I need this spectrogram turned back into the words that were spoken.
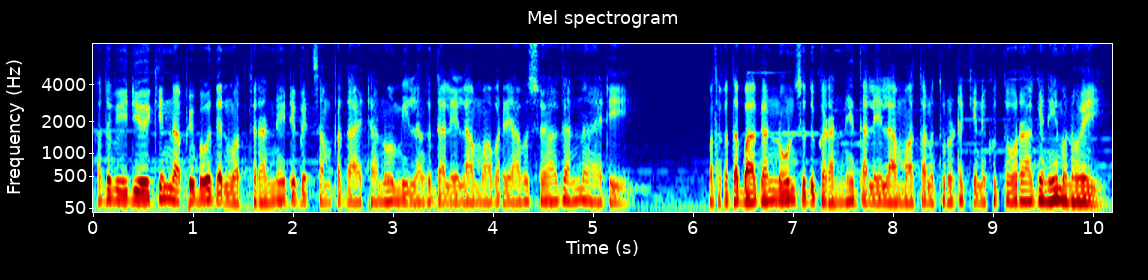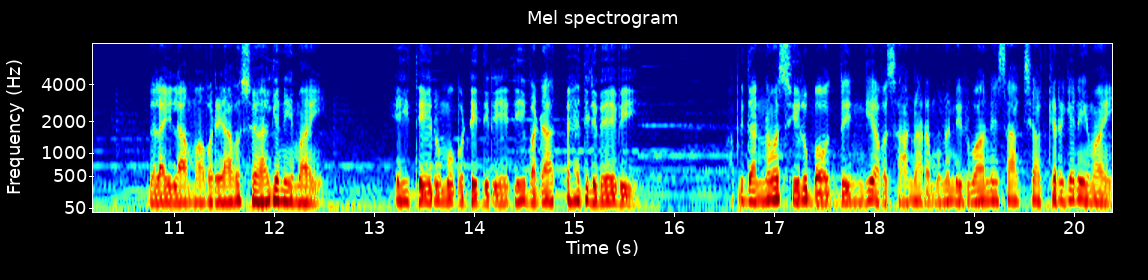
අද වීඩියෝයකින් අපි බව දැනුවත් කරන්නේ ටිබෙට් සම්ප්‍රදායට අනුව මිල්ළඟ දලේලාමාවරයාව සොයා ගන්න හැටි. මතක තබාගන්න ඔවුන් සිදු කරන්නේ දලේලාමා තනතුරට කෙනෙකු තෝරා ගැනීම නොවෙයි. දලයිලාමාවරයාව සොයා ගැනීමයි. එහි තේරුම ඔබට ඉදිරියේදී වඩාත් පැහැදිලි වේවී. අපි දන්නව සියලු බෞද්ධයින්ගේ අවසාන අරමුණ නිර්වාණය සාක්ෂාත් කර ගැනීමයි.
